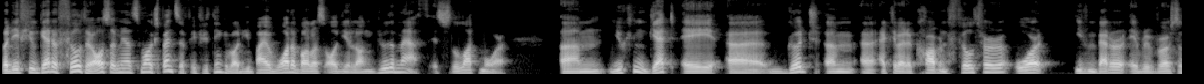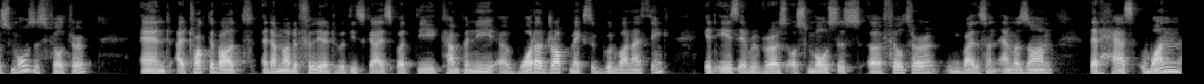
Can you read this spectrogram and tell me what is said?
But if you get a filter, also, I mean, it's more expensive. If you think about it, you buy water bottles all year long, do the math. It's a lot more. Um, you can get a uh, good um, uh, activated carbon filter, or even better, a reverse osmosis filter and I talked about, and I'm not affiliated with these guys, but the company uh, Waterdrop makes a good one, I think. It is a reverse osmosis uh, filter. You can buy this on Amazon that has one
